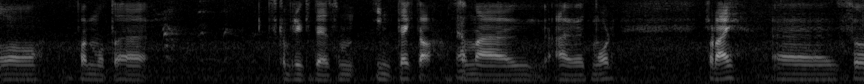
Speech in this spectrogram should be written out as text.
og på en måte skal bruke det som inntekt, da, som er, er jo et mål for deg, uh, så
